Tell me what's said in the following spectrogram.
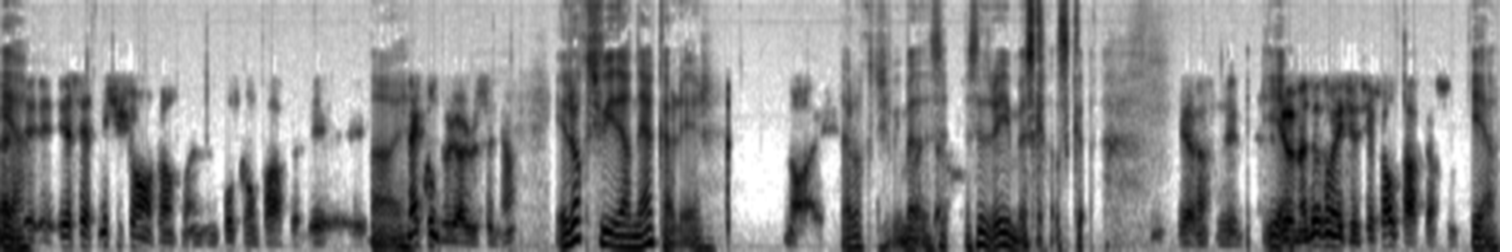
Men jeg sett ikke fram Fransman, en polsk kompate. Nei, kunne du gjøre det ja. Er også vi er nærkere er? Nei. Det er også vi, men jeg sitter i meg ganske. Ja, men det som jeg ikke sier, skal takk, altså. Ja.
